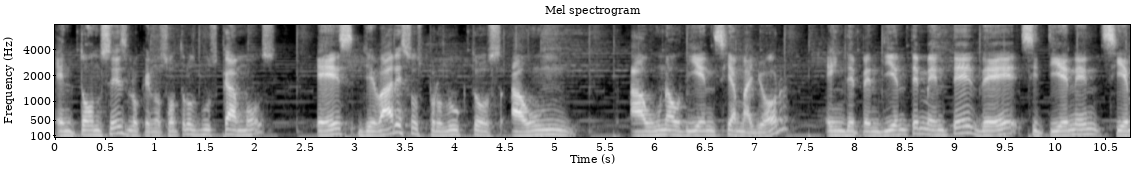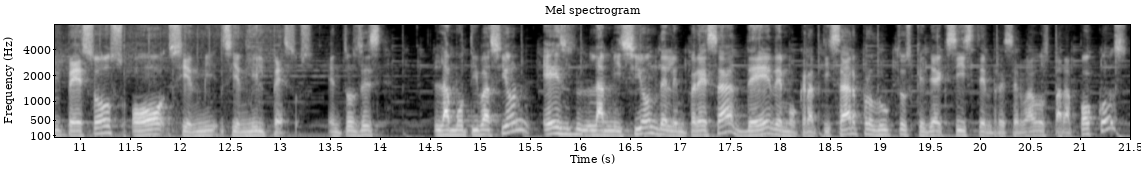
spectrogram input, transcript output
Entonces, lo que nosotros buscamos es llevar esos productos a, un, a una audiencia mayor e independientemente de si tienen 100 pesos o 100 mil pesos. Entonces, la motivación es la misión de la empresa de democratizar productos que ya existen reservados para pocos,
